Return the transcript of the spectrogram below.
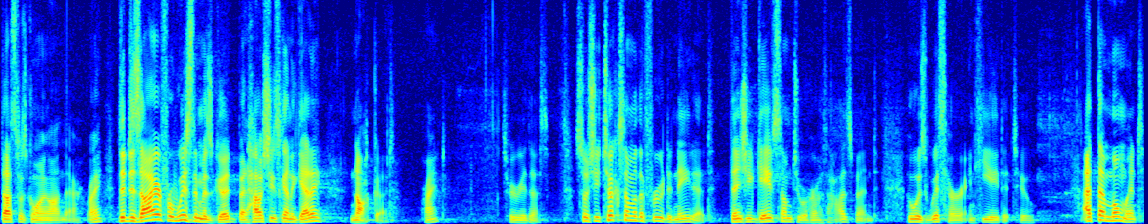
That's what's going on there, right? The desire for wisdom is good, but how she's going to get it, not good, right? So we read this. So she took some of the fruit and ate it. Then she gave some to her husband, who was with her, and he ate it too. At that moment,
